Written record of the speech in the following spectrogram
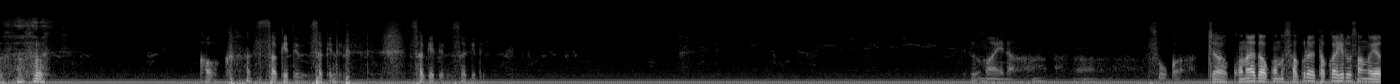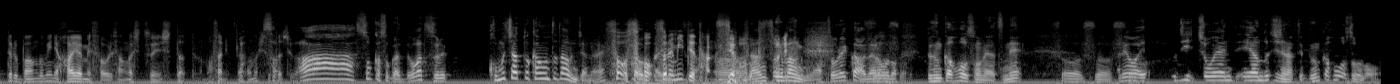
か避けてる、避けてる。避けてる、避けてる。うまいな。うん、そうか。じゃあ、この間、この桜井貴弘さんがやってる番組に早見沙織さんが出演したっていうのは、まさにこの人たちが。ああー、そっかそっか。分かった、それ、コムチャットカウントダウンじゃない？そうそうそれ見てたんですようランキング番組。あ、それか、なるほど。文化放送のやつね。そうそうそう。あれは A&G、超 A&G じゃなくて文化放送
